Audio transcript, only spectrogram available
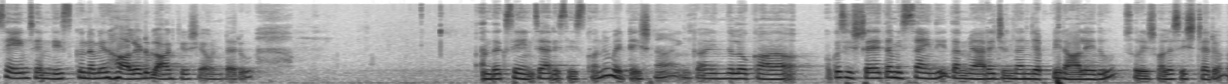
సేమ్ సేమ్ తీసుకున్న. మీరు ఆల్రెడీ బ్లాగ్ చూసే ఉంటారు. అందరికి సేమ్ శారీస్ తీసుకొని పెట్టేసిన. ఇంకా ఇందులో ఒక ఒక సిస్టర్ అయితే మిస్ అయింది. తన మ్యారేజ్ ఉందని చెప్పి రాలేదు. సురేష్ వాళ్ళ సిస్టర్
